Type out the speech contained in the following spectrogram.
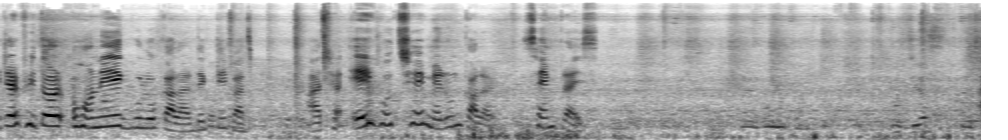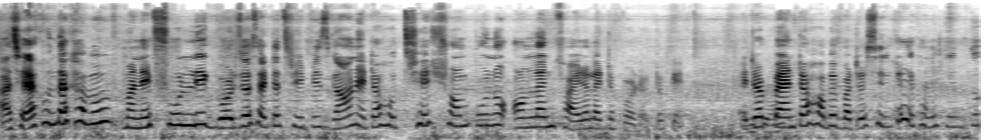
এটার ভিতর অনেকগুলো কালার দেখতেই পাচ্ছেন। আচ্ছা এই হচ্ছে মেরুন কালার সেম প্রাইস আচ্ছা এখন দেখাবো মানে ফুললি গর্জাস একটা থ্রি পিস গাউন এটা হচ্ছে সম্পূর্ণ অনলাইন ভাইরাল একটা প্রোডাক্ট ওকে এটার প্যান্টটা হবে বাটার সিল্কের এখানে কিন্তু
